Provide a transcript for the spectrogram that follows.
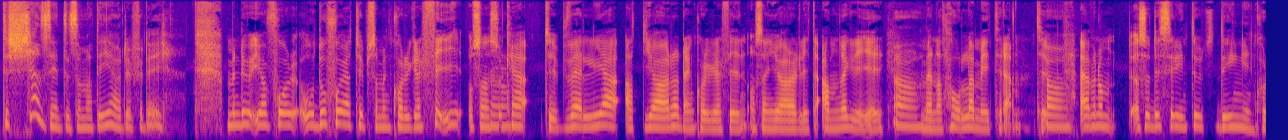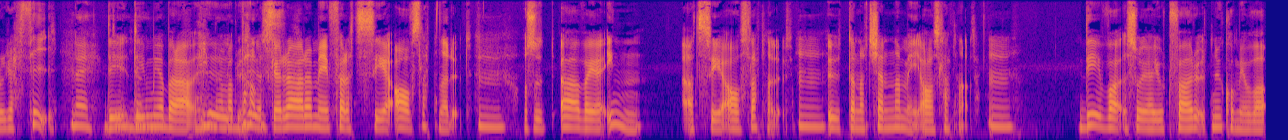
Det känns inte som att det gör det för dig. Men det, jag får, och då får jag typ som en koreografi och sen så Ja. kan jag typ välja att göra den koreografin och sen göra lite andra grejer. Ja. Men att hålla mig till den. Typ. Ja. Även om alltså det ser inte ut, det är ingen koreografi. Nej, Det, det, är en mer bara hur, hur jag ska röra mig för att se avslappnad ut. Mm. Och så övar jag in att se avslappnad ut. Mm. Utan att känna mig avslappnad. Mm. Det var så jag har gjort förut. Nu kommer jag vara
